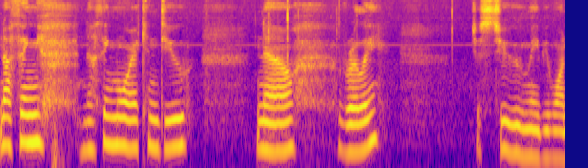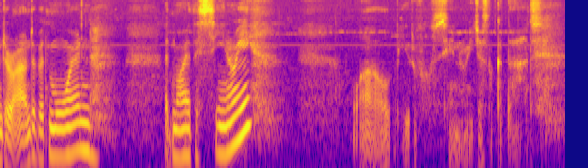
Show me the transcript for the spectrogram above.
nothing, nothing more I can do now, really just to maybe wander around a bit more and admire the scenery. Wow, beautiful scenery, just look at that.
